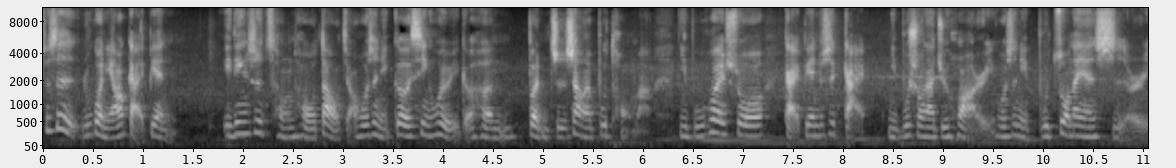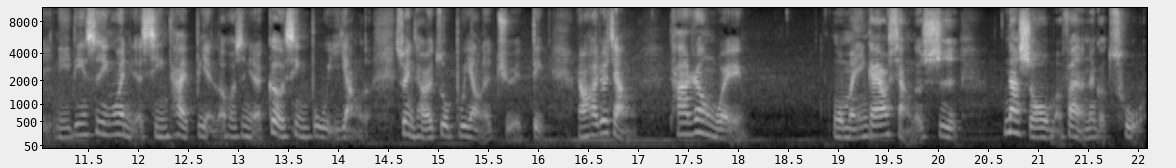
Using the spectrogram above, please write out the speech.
就是如果你要改变，一定是从头到脚，或是你个性会有一个很本质上的不同嘛。你不会说改变就是改，你不说那句话而已，或是你不做那件事而已。你一定是因为你的心态变了，或是你的个性不一样了，所以你才会做不一样的决定。然后他就讲，他认为我们应该要想的是，那时候我们犯的那个错，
